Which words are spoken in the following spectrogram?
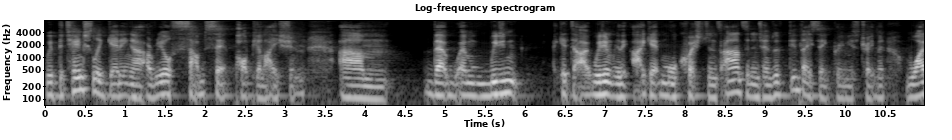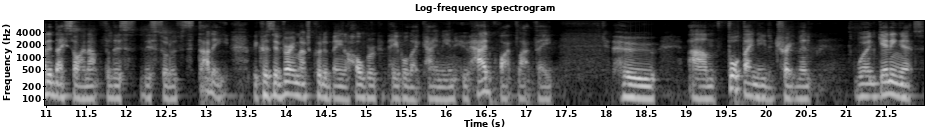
we're potentially getting a, a real subset population um, that, and we didn't get to, we didn't really I get more questions answered in terms of did they seek previous treatment? Why did they sign up for this this sort of study? Because there very much could have been a whole group of people that came in who had quite flat feet, who um, thought they needed treatment, weren't getting it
